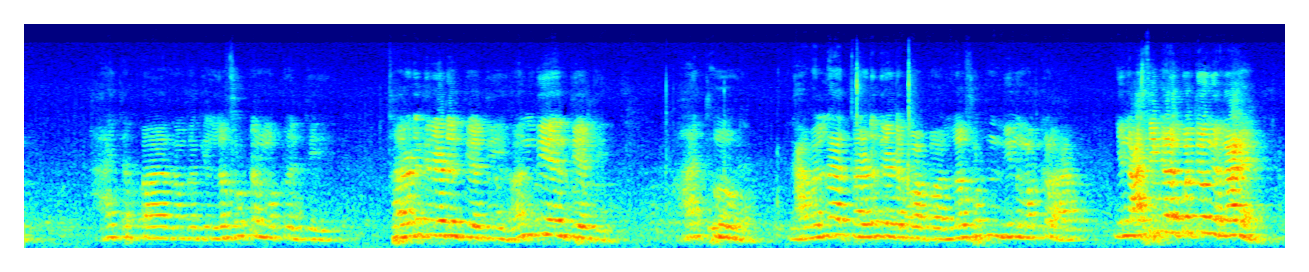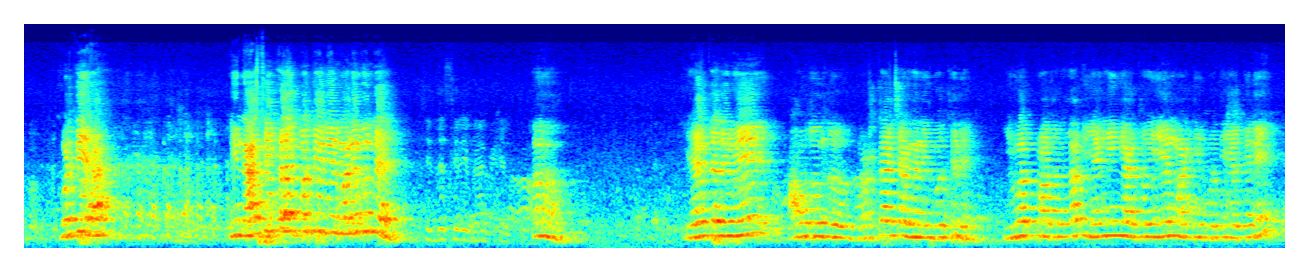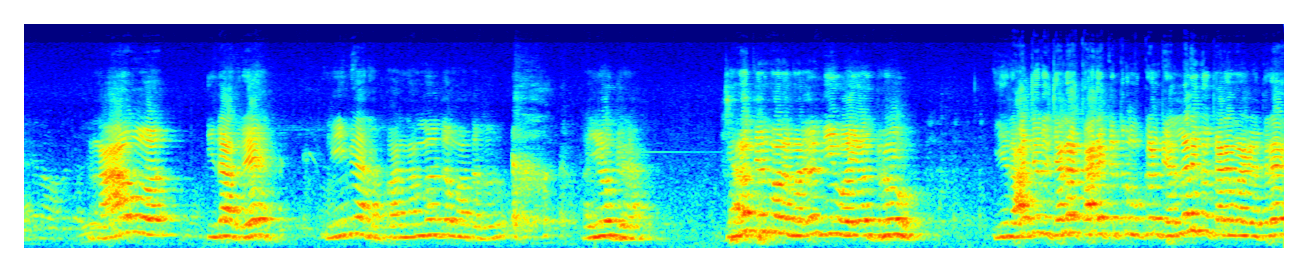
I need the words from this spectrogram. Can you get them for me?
ಆಯ್ತಪ್ಪ ನಮ್ಮ ಬಗ್ಗೆ ಲಫುಟ್ಟನ್ ಮಕ್ಕಳು ಅಂತೀವಿ ಥರ್ಡ್ ಗ್ರೇಡ್ ಅಂತ ಹೇಳ್ತೀವಿ ಹಂದಿ ಅಂತ ಹೇಳ್ತೀವಿ ಆಯ್ತು, ನಾವೆಲ್ಲ ಥರ್ಡ್ ಗ್ರೇಡ್ ಪಾಪ, ಲಫುಟ್ ನಿನ್ನ ಮಕ್ಕಳ ನಿನ್ನ ಆಸ್ತಿ ಕೇಳಕ್ ಬರ್ತೀವಿ ನಾಳೆ? ಕೊಡ್ತೀಯಾ? ನಿನ್ನ ಆಸ್ತಿ ಕೇಳಕ್ ಬರ್ತೀವಿ ನಿನ್ನ ಮನೆ ಮುಂದೆ. ಹೇಳ್ತಾ ಇದೀವಿ ಅವದೊಂದು ಭ್ರಷ್ಟಾಚಾರ ನನಗೆ ಗೊತ್ತಿದೆ. ಇವತ್ತು ಮಾತ್ರ ಹೆಂಗ್ ಹಿಂಗ್ ಆಯ್ತು, ಏನ್ ಮಾಡ್ತೀವಿ ಗೊತ್ತಿ ಹೇಳ್ತೀನಿ. ನಾವು ಇದಾದ್ರೆ ನೀವ್ಯಾರಪ್ಪ ನಮ್ಮ ವಿರುದ್ಧ ಮಾತಾಡೋದು ಅಯೋಗ್ಯರ. ಜನ ತೀರ್ಮಾನ ಮಾಡಿದ್ರೆ ನೀವು ಅಯೋಗ್ಯರು. ಈ ರಾಜ್ಯದ ಜನ ಕಾರ್ಯಕರ್ತರು, ಮುಖಂಡರು ಎಲ್ಲರಿಗೂ ಕರೆ ಮಾಡಿರ್ತಾರೆ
